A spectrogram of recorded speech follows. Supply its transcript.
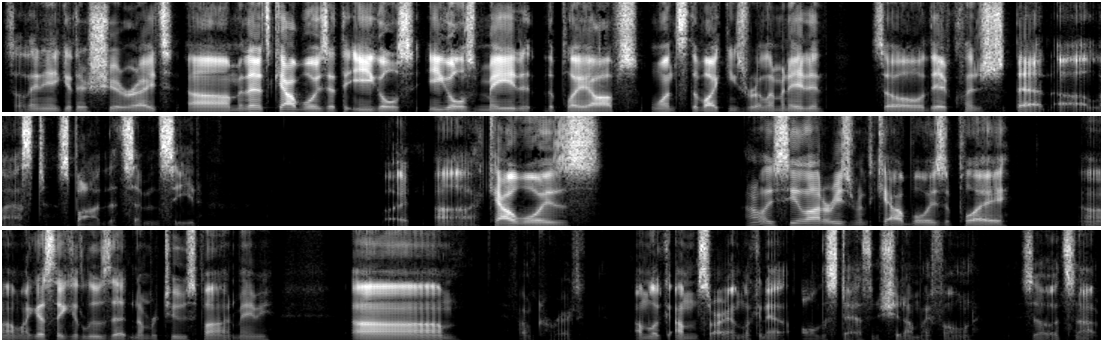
so they need to get their shit right. Um, and then it's Cowboys at the Eagles. Eagles made the playoffs once the Vikings were eliminated. So they've clinched that uh, last spot, that seventh seed. But uh, Cowboys, I don't really see a lot of reason for the Cowboys to play. Um, I guess they could lose that number two spot, maybe. Um, if I'm correct, I'm look. I'm sorry. I'm looking at all the stats and shit on my phone, so it's not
